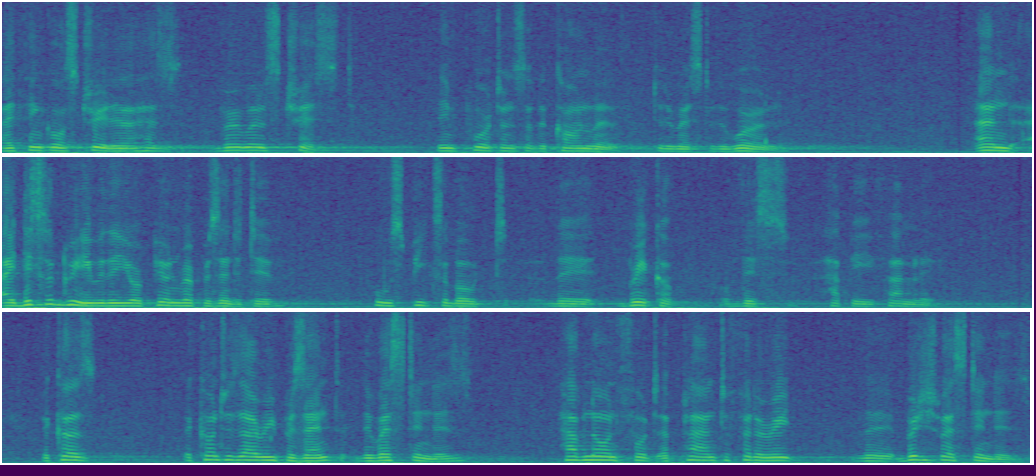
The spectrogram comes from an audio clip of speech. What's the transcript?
I think Australia has very well stressed the importance of the Commonwealth to the rest of the world. And I disagree with the European representative who speaks about the breakup of this happy family. Because the countries I represent, the West Indies, have now on foot a plan to federate the British West Indies.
